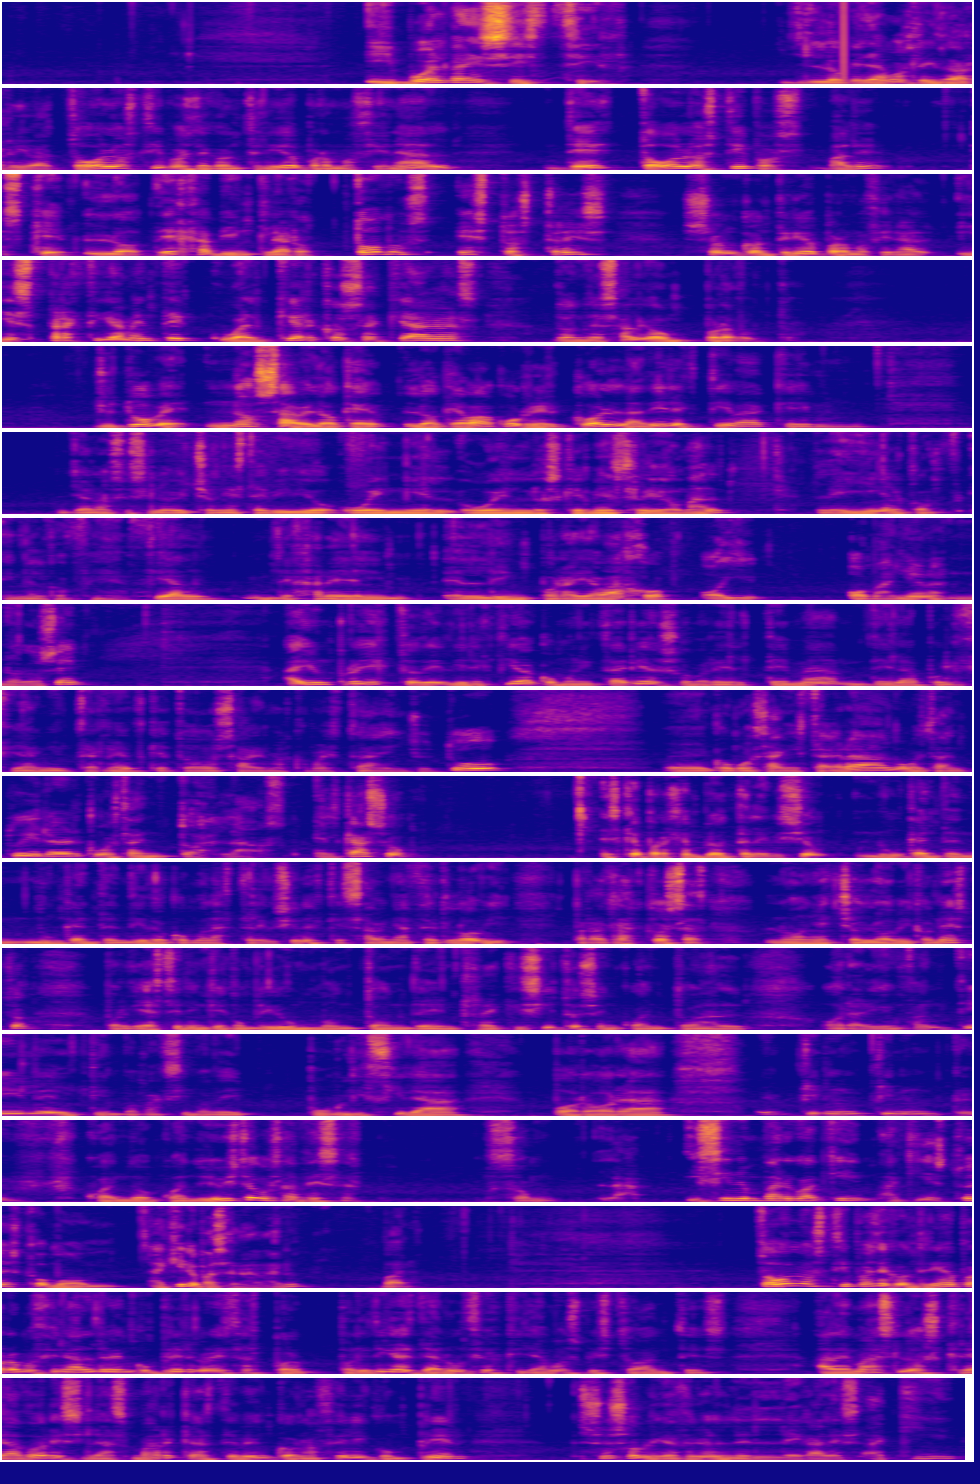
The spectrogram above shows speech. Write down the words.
Y vuelve a insistir, lo que ya hemos leído arriba, todos los tipos de contenido promocional de todos los tipos, ¿vale? Es que lo deja bien claro, todos estos tres son contenido promocional y es prácticamente cualquier cosa que hagas donde salga un producto. YouTube no sabe lo que, lo que va a ocurrir con la directiva, que ya no sé si lo he dicho en este vídeo o, en el, o en los que me he salido mal, leí en el, en el confidencial, dejaré el, el link por ahí abajo, hoy o mañana, no lo sé. Hay un proyecto de directiva comunitaria sobre el tema de la publicidad en Internet, que todos sabemos cómo está en YouTube, eh, cómo está en Instagram, cómo está en Twitter, cómo está en todos lados. El caso es que, por ejemplo, televisión, nunca, nunca he entendido cómo las televisiones que saben hacer lobby para otras cosas no han hecho lobby con esto, porque ellas tienen que cumplir un montón de requisitos en cuanto al horario infantil, el tiempo máximo de publicidad por hora. Tienen, tienen, cuando, cuando yo he visto cosas de esas, son la... Y sin embargo aquí, aquí esto es como... Aquí no pasa nada, ¿no? Bueno. Todos los tipos de contenido promocional deben cumplir con estas políticas de anuncios que ya hemos visto antes. Además, los creadores y las marcas deben conocer y cumplir sus obligaciones legales. Aquí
